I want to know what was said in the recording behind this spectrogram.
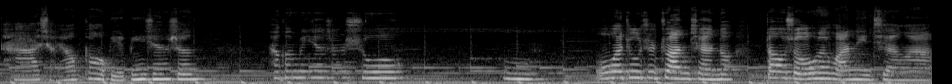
他想要告别冰先生。他跟冰先生说：“嗯，我会出去赚钱的，到时候会还你钱啊。”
